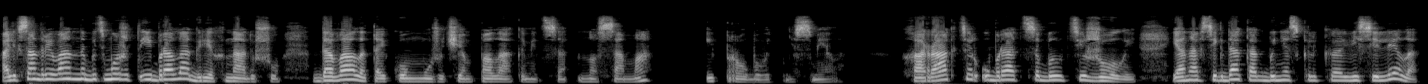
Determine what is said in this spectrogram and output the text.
Александра Ивановна, быть может, и брала грех на душу, давала тайком мужу чем полакомиться, но сама и пробовать не смела. Характер у братца был тяжелый, и она всегда как бы несколько веселела,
